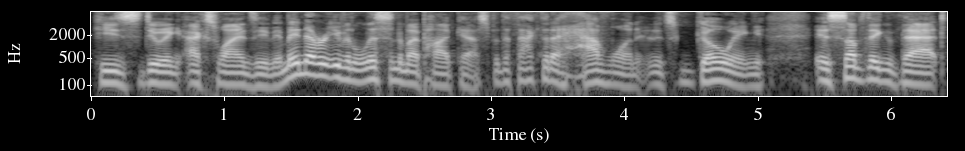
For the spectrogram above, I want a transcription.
He's doing X, Y, and Z. They may never even listen to my podcast, but the fact that I have one and it's going is something that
